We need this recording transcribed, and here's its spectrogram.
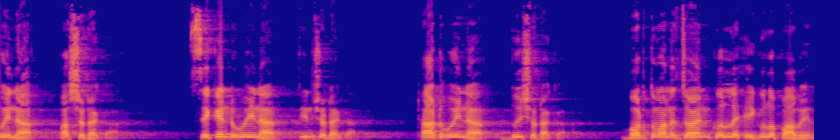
উইনার পাঁচশো টাকা। সেকেন্ড উইনার তিনশো টাকা। থার্ড উইনার দুইশো টাকা। বর্তমানে জয়েন করলে এগুলো পাবেন।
